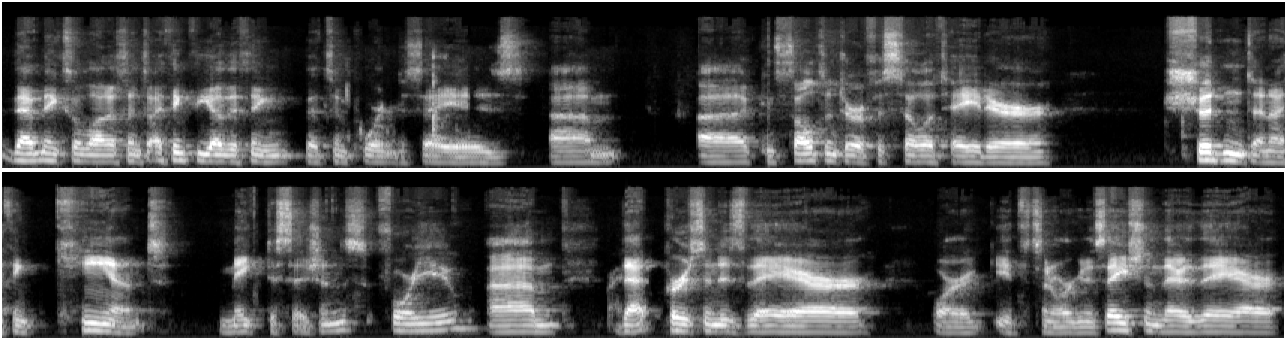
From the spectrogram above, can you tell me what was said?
that makes a lot of sense. I think the other thing that's important to say is um, a consultant or a facilitator shouldn't, and I think can't make decisions for you. Um, right. That person is there, or if it's an organization, they're there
